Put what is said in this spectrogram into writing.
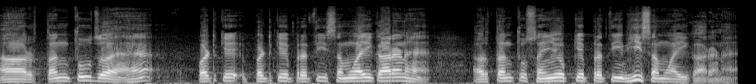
और तंतु जो है पट के पट के प्रति समवायी कारण है और तंतु संयोग के प्रति भी समवायी कारण है।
